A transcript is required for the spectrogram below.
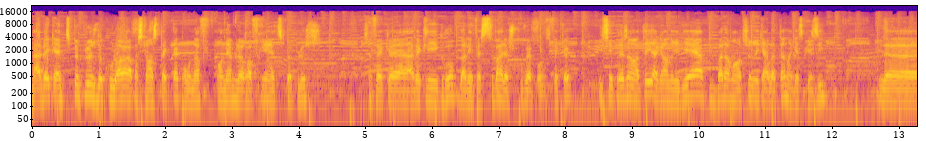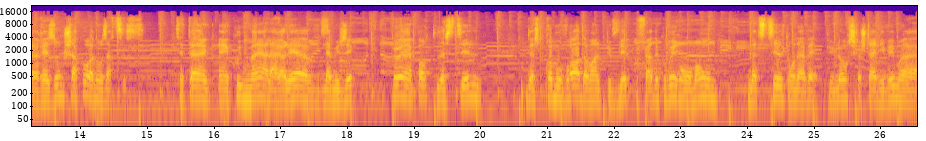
mais avec un petit peu plus de couleur parce qu'en spectacle on offre on aime leur offrir un petit peu plus. Ça fait qu'avec les groupes dans les festivals, je pouvais pas. Ça fait que il s'est présenté à Grande-Rivière, puis Bonaventure et Carleton en Gaspésie. Le réseau Chapeau à nos artistes. C'était un, un coup de main à la relève de la musique, peu importe le style, de se promouvoir devant le public pour faire découvrir au monde notre style qu'on avait. Puis là, lorsque je suis arrivé, moi,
